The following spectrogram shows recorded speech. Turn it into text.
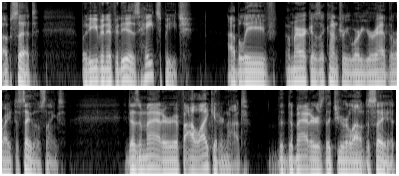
upset, but even if it is hate speech, I believe America is a country where you have the right to say those things. It doesn't matter if I like it or not. The, the matter is that you're allowed to say it.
